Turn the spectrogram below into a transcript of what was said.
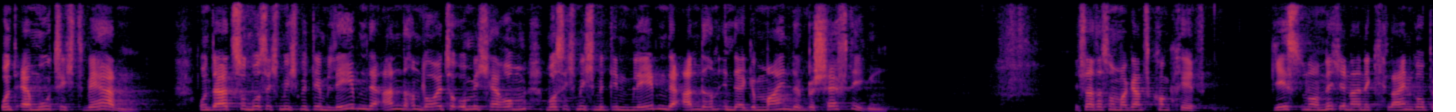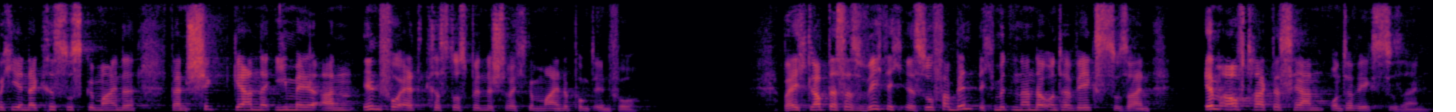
und ermutigt werden. Und dazu muss ich mich mit dem Leben der anderen Leute um mich herum, muss ich mich mit dem Leben der anderen in der Gemeinde beschäftigen. Ich sage das nochmal ganz konkret. Gehst du noch nicht in eine Kleingruppe hier in der Christusgemeinde, dann schick gerne eine E-Mail an info@christus-gemeinde.info. Weil ich glaube, dass das wichtig ist, so verbindlich miteinander unterwegs zu sein, im Auftrag des Herrn unterwegs zu sein.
